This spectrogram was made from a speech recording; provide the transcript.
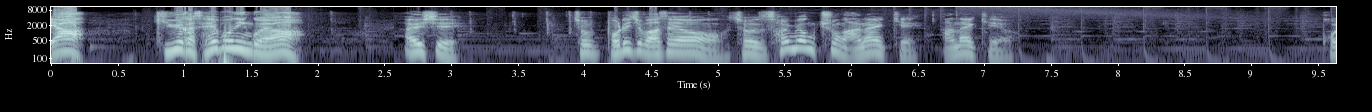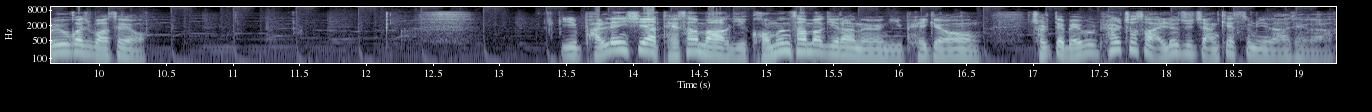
야! 기회가 세 번인 거야! 아저씨, 저 버리지 마세요. 저 설명충 안 할게. 안 할게요. 버리고 가지 마세요. 이 발렌시아 대사막, 이 검은 사막이라는 이 배경 절대 맵을 펼쳐서 알려주지 않겠습니다. 제가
